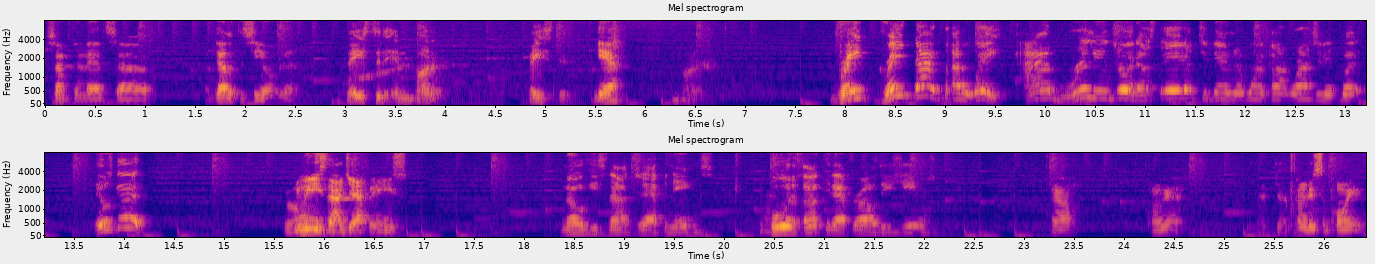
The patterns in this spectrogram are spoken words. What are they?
something that's uh, a delicacy over there. Basted in butter. Basted Yeah, butter. great, great doc, by the way. I really enjoyed it. I stayed up to damn near one o'clock watching it, but it was good. You mean he's not Japanese? No, he's not Japanese. Who would have thunk it after all these years? No. Okay. I'm disappointed.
